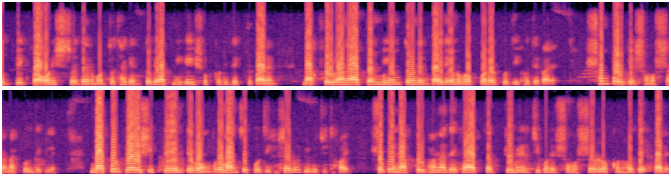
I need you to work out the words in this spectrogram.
উদ্বেগ বা অনিশ্চয়তার মধ্যে থাকেন, তবে আপনি এই স্বপ্নটি দেখতে পারেন। নাকফুল ভাঙা আপনার নিয়ন্ত্রণের বাইরে অনুভব করার প্রতীক হতে পারে। সম্পর্কের সমস্যা নাকফুল দেখলে। নাকফুল প্রায়শই প্রেম এবং রোমাঞ্চের প্রতীক হিসাবে বিবেচিত হয়। স্বপ্নে নাকফুল ভাঙা দেখা আপনার প্রেমের জীবনের সমস্যার লক্ষণ হতে পারে।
